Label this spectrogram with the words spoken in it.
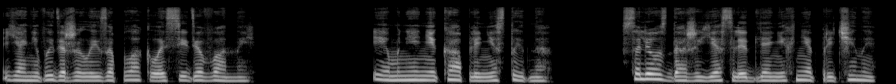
Я не выдержала и заплакала, сидя в ванной. И мне ни капли не стыдно. Слез, даже если для них нет причины,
